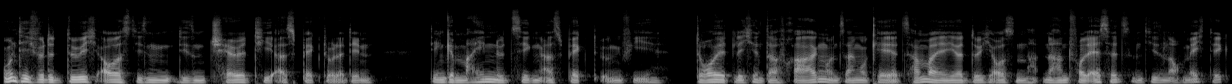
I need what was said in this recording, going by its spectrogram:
Und ich würde durchaus diesen, diesen Charity-Aspekt oder den, den gemeinnützigen Aspekt irgendwie deutlich hinterfragen und sagen, okay, jetzt haben wir ja hier durchaus eine Handvoll Assets und die sind auch mächtig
